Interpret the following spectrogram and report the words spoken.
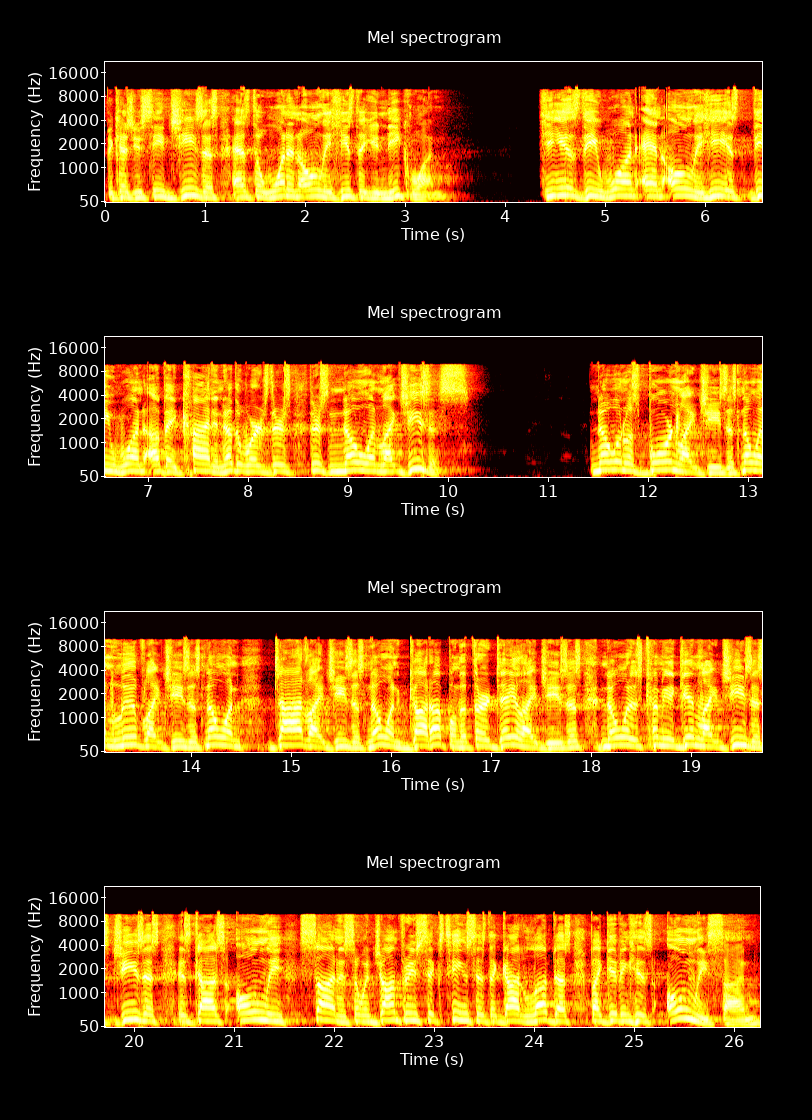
Because you see, Jesus, as the one and only, he's the unique one. He is the one and only. He is the one of a kind. In other words, there's, there's no one like Jesus. No one was born like Jesus. No one lived like Jesus. No one died like Jesus. No one got up on the third day like Jesus. No one is coming again like Jesus. Jesus is God's only son. And so when John 3:16 says that God loved us by giving his only son,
